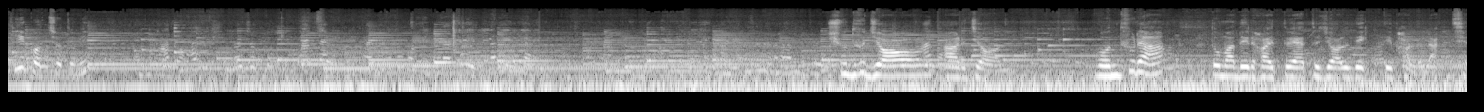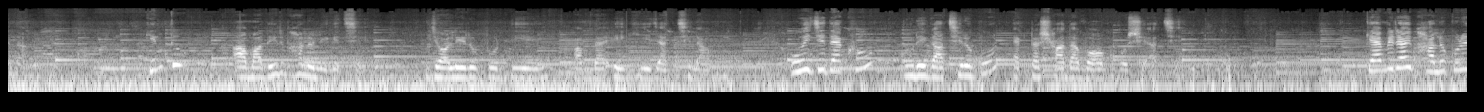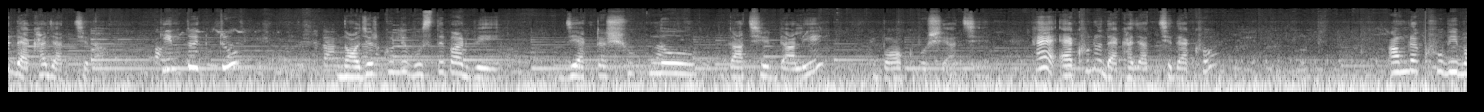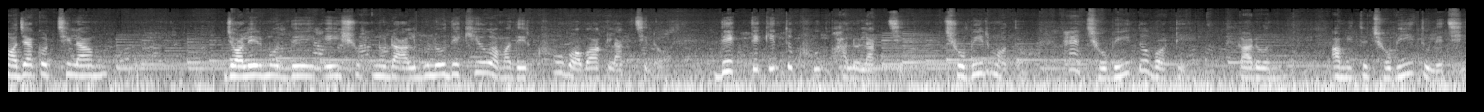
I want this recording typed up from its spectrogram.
কি করছ তুমি? শুধু জল আর জল। বন্ধুরা, তোমাদের হয়তো এত জল দেখতে ভালো লাগছে না। কিন্তু আমাদের ভালো লেগেছে। জলের ওপর দিয়ে আমরা এগিয়ে যাচ্ছিলাম। ওই যে দেখো, দূরে গাছের ওপর একটা সাদা বক বসে আছে। ক্যামেরায় ভালো করে দেখা যাচ্ছে না। কিন্তু একটু নজর করলে বুঝতে পারবে যে একটা শুকনো গাছের ডালে বক বসে আছে। হ্যাঁ এখনও দেখা যাচ্ছে, দেখো। আমরা খুবই মজা করছিলাম। জলের মধ্যে এই শুকনো ডালগুলো দেখেও আমাদের খুব অবাক লাগছিল। দেখতে কিন্তু খুব ভালো লাগছে, ছবির মতো। হ্যাঁ ছবিই তো বটে, কারণ আমি তো ছবিই তুলেছি।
